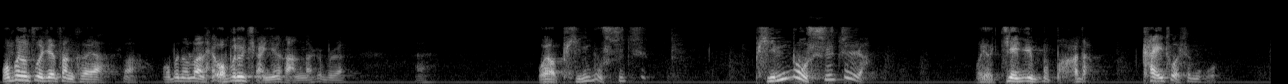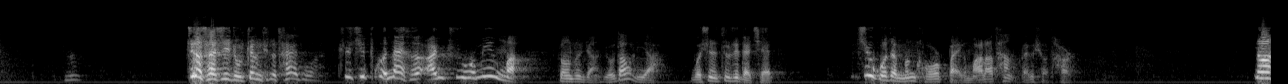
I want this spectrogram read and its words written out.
我不能作奸犯科呀，是吧？我不能乱来，我不能抢银行啊，是不是？啊，我要平步失志，平步失志啊！我要坚韧不拔的开拓生活。嗯这才是一种正确的态度啊！知其不可奈何，安之若命嘛。庄子讲有道理啊！我现在就这点钱，就给我在门口摆个麻辣烫，摆个小摊儿。那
